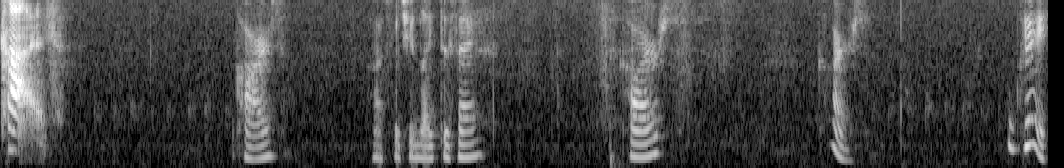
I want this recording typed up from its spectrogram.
Cars. Cars. That's what you'd like to say? Cars. Cars. Okay.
